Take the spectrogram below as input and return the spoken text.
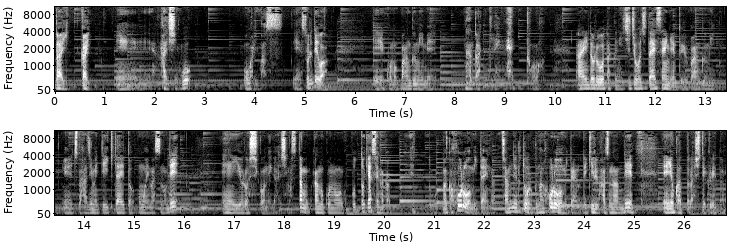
第1回、えー、配信を終わります。えー、それでは、えー、この番組名、なんだっけ、えっと、アイドルオタク日常事態宣言という番組、えー、ちょっと始めていきたいと思いますので、えー、よろしくお願いします。多分、あの、この、ポッドキャストなんか、えっと、なんかフォローみたいな、チャンネル登録、なんかフォローみたいなのできるはずなんで、えー、よかったらしてくれたら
